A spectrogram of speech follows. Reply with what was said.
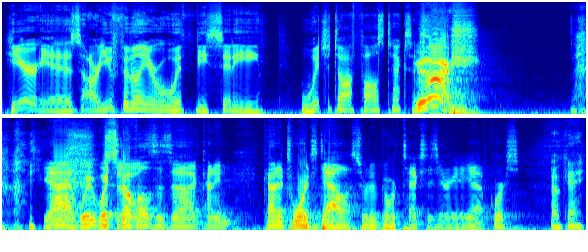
here is Are you familiar with the city Wichita Falls, Texas? Gosh! yeah, Wi- Wichita So- Falls is kind of kind of towards Dallas, sort of North Texas area. Yeah, of course. Okay.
